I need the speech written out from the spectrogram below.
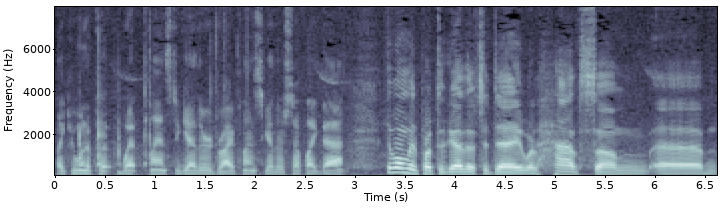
like you want to put wet plants together, dry plants together, stuff like that? The one we put together today will have some, um,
